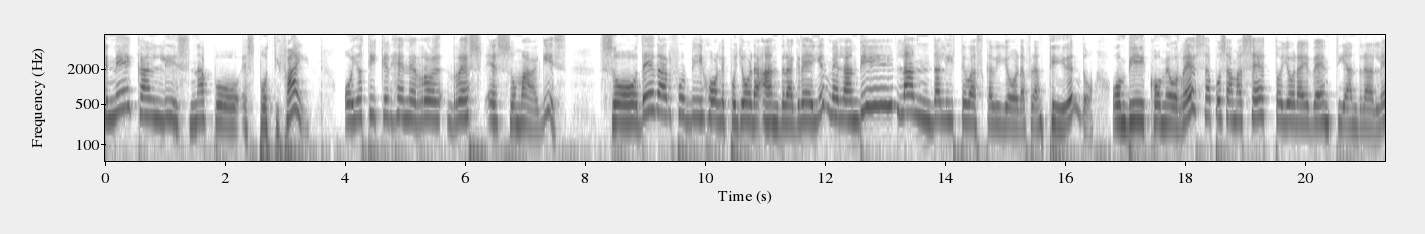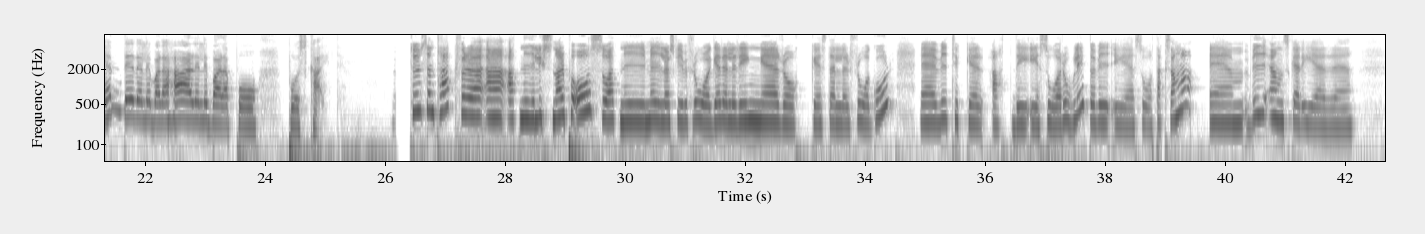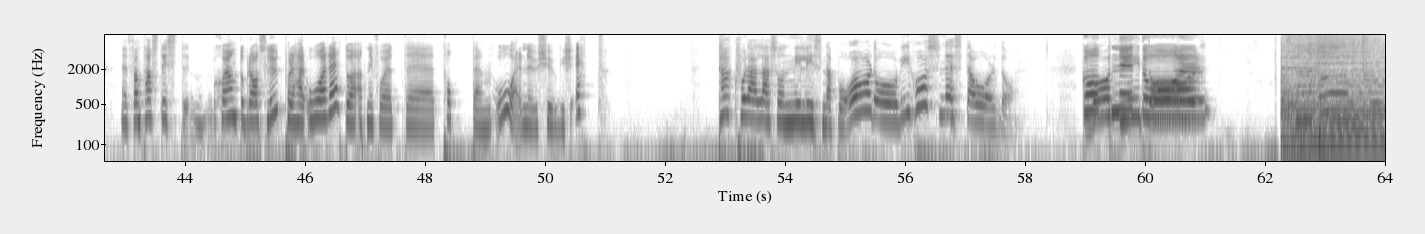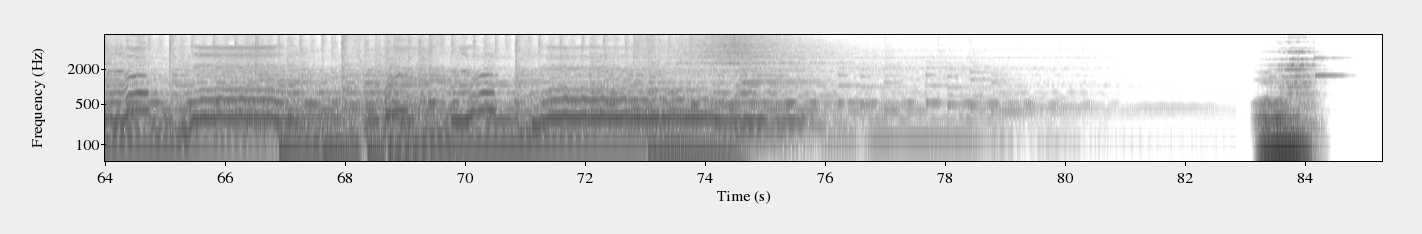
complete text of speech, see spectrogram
Och ni kan lyssna på Spotify. Och jag tycker hennes röst är så magisk. Så det är därför vi håller på att göra andra grejer medan vi landar lite vad ska vi göra framtiden då. Om vi kommer att resa på samma sätt och göra event i andra länder eller bara här eller bara på, på Skype. Tusen tack för eh, att ni lyssnar på oss och att ni mejlar och skriver frågor eller ringer och eh, ställer frågor. Eh, vi tycker att det är så roligt och vi är så tacksamma. Ehm, vi önskar er ett fantastiskt skönt och bra slut på det här året och att ni får ett toppenår nu 2021. Tack för alla som ni lyssnar på år och vi hörs nästa år då. Gott, nytt år!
